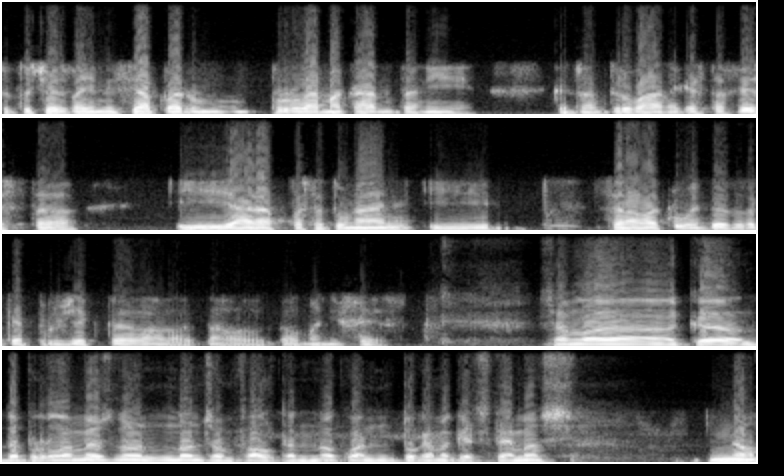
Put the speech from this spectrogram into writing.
tot això es va iniciar per un problema que vam tenir, que ens vam trobar en aquesta festa i ara ha passat un any i serà la cluent de tot aquest projecte del, del, del manifest. Sembla que de problemes no, no ens en falten, no?, quan toquem aquests temes. No,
